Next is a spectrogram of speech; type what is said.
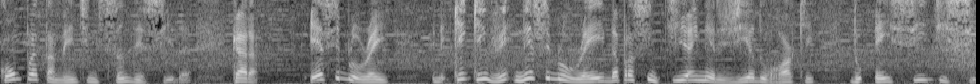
completamente ensandecida. Cara, esse Blu-ray, quem, quem vê nesse Blu-ray dá pra sentir a energia do rock do ACDC.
